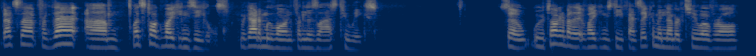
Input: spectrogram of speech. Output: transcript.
that's that for that. Um, let's talk Vikings Eagles. We got to move on from these last two weeks. So we were talking about the Vikings defense. They come in number two overall.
